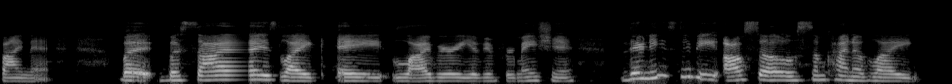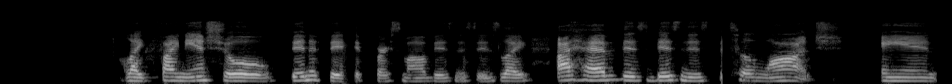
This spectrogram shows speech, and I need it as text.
find that. But besides like a library of information, there needs to be also some kind of like like financial benefit for small businesses. Like I have this business to launch and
